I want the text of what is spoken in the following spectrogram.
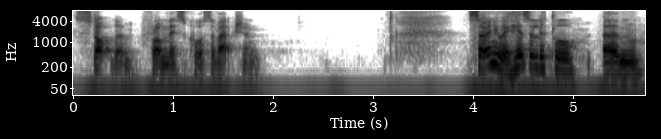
stop them from this course of action. So anyway, here's a little um,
